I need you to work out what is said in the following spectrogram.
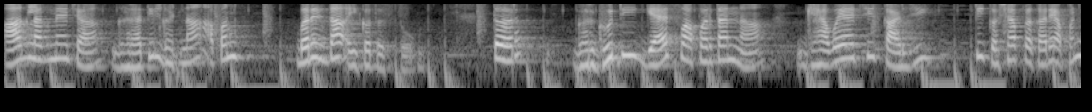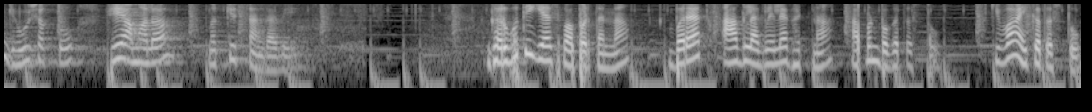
आग लागण्याच्या घरातील घटना आपण बरेचदा ऐकत असतो. तर घरगुती गॅस वापरताना घ्यावयाची काळजी ती कशा प्रकारे आपण घेऊ शकतो हे आम्हाला नक्कीच सांगावे. घरगुती गॅस वापरताना बऱ्याच आग लागलेल्या घटना आपण बघत असतो. किंवा ऐकत असतो.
